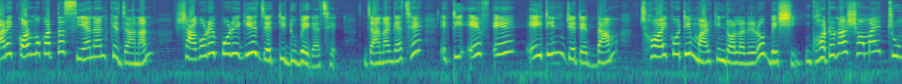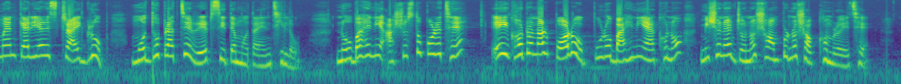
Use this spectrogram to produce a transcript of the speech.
আরেক কর্মকর্তা সিএনএনকে জানান, সাগরে পড়ে গিয়ে জেটটি ডুবে গেছে। জানা গেছে, একটি এফ এ এইটিন জেটের দাম ছয় কোটি মার্কিন ডলারেরও বেশি। ঘটনার সময় ট্রুম্যান ক্যারিয়ার স্ট্রাইক গ্রুপ মধ্যপ্রাচ্যের রেড সিতে মোতায়েন ছিল। নৌবাহিনী আশ্বস্ত করেছে, এই ঘটনার পরও পুরো বাহিনী এখনও মিশনের জন্য সম্পূর্ণ সক্ষম রয়েছে।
